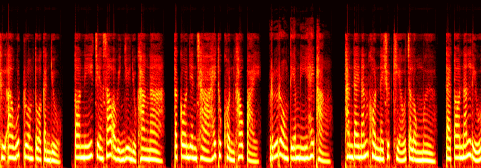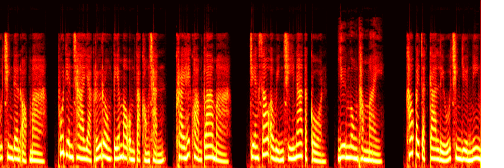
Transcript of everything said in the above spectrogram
ถืออาวุธรวมตัวกันอยู่ ตอนนี้เจียงเศร้าอวินยืนอยู่ข้างหน้า ตะโกนเย็นชาให้ทุกคนเข้าไป หรือโรงเตี้ยมนี้ให้พัง ทันใดนั้นคนในชุดเขียวจะลงมือ แต่ตอนนั้นหลิวชิงเดินออกมา พูดเย็นชาอยากรื้อโรงเตี้ยมเมาอมตักของฉัน ใครให้ความกล้ามา เจียงเศร้าอวินชี้หน้าตะโกน ยืนงงทำไม เข้าไปจัดการหลิวชิงยืนนิ่ง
